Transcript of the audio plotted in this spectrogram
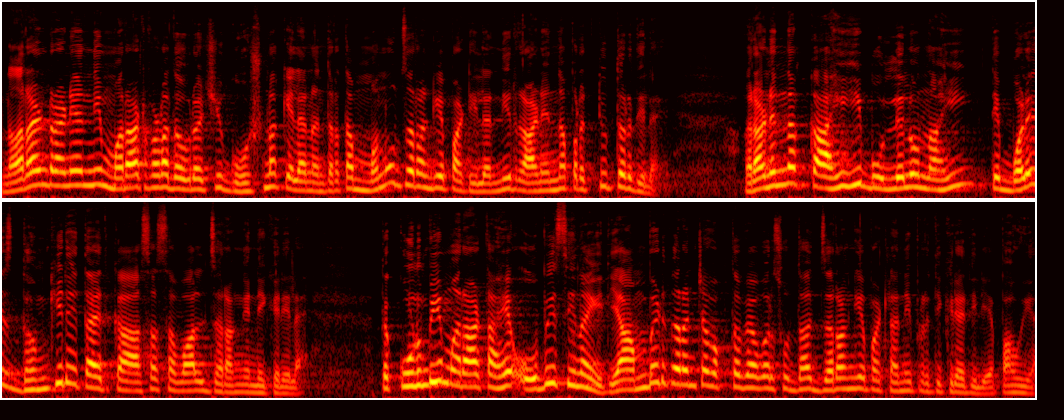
नारायण राणे यांनी मराठवाडा दौऱ्याची घोषणा केल्यानंतर आता मनोज जरांगे पाटील यांनी राणेंना प्रत्युत्तर दिलंय. राणेंना काहीही बोललेलो नाही ते बळेच धमकी देत आहेत का असा सवाल जरांगेंनी केलेला आहे. तर कुणबी मराठा हे ओबीसी नाहीत या आंबेडकरांच्या वक्तव्यावर सुद्धा जरांगे पाटलांनी प्रतिक्रिया दिली आहे. पाहूया.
